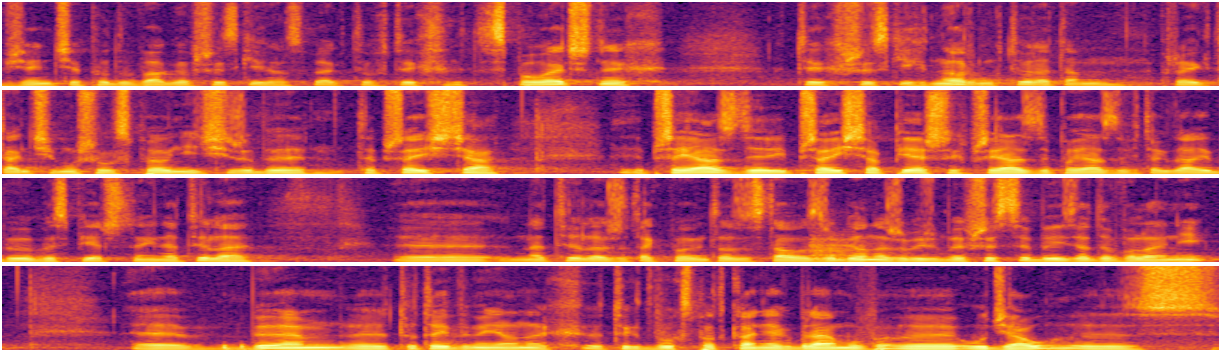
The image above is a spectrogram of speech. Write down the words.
wzięcie pod uwagę wszystkich aspektów tych społecznych, tych wszystkich norm, które tam projektanci muszą spełnić, żeby te przejścia y, przejazdy i przejścia pieszych, przejazdy pojazdów i tak dalej były bezpieczne i na tyle, na tyle, że tak powiem, to zostało zrobione, żebyśmy wszyscy byli zadowoleni. E, Byłem e, tutaj w wymienionych tych dwóch spotkaniach, brałem e, udział e, z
